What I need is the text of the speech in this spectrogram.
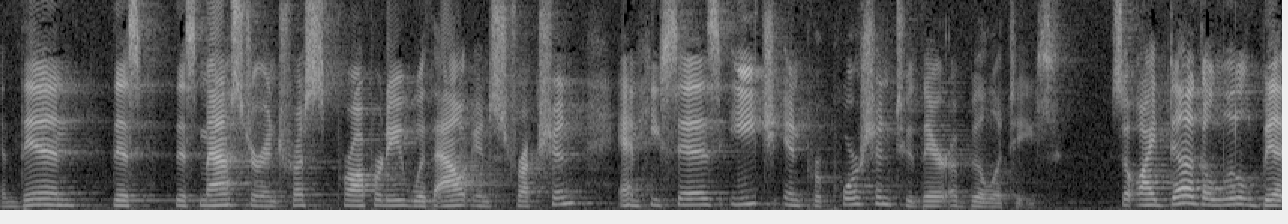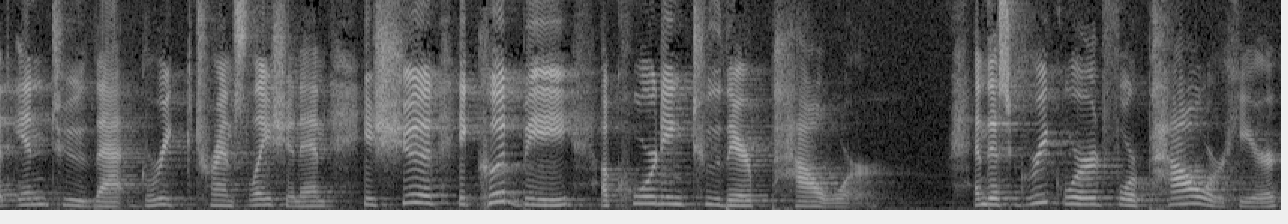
And then this, this master entrusts property without instruction, and he says, each in proportion to their abilities. So I dug a little bit into that Greek translation, and it should, it could be according to their power. And this Greek word for power here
